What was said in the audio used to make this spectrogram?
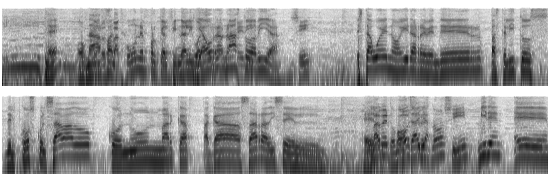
¿Eh? O Nada que los falta. vacunen porque al final igual Y ahorran más pedir. todavía. Sí. Está bueno ir a revender pastelitos del Costco el sábado con un markup acá Zarra dice el, el Va a haber postres. ¿no? Sí. Miren, eh,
